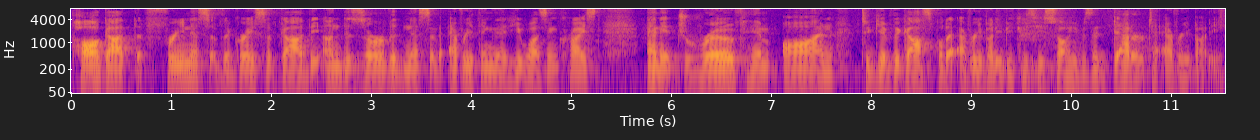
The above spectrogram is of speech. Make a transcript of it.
Paul got the freeness of the grace of God, the undeservedness of everything that he was in Christ, and it drove him on to give the gospel to everybody because he saw he was a debtor to everybody.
